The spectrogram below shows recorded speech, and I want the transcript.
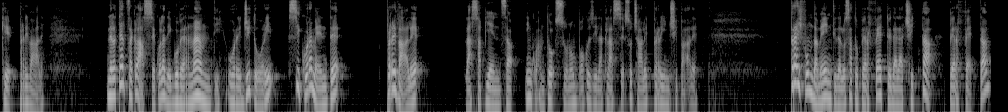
che prevale. Nella terza classe, quella dei governanti o reggitori, sicuramente prevale la sapienza, in quanto sono un po' così la classe sociale principale. Tra i fondamenti dello Stato perfetto e della città perfetta,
